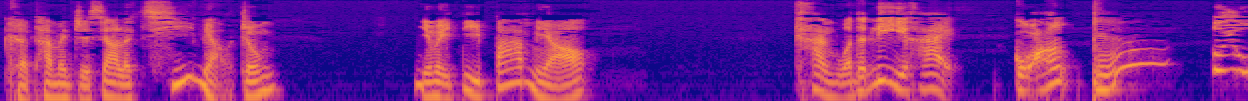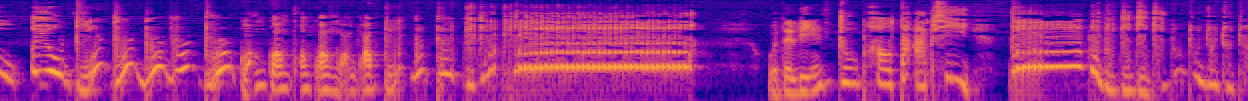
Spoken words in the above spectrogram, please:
可他们只笑了七秒钟，因为第八秒，看我的厉害！咣！不。哎呦，哎呦，不不不不不，咣咣咣咣咣咣，不不不不不，我的连珠炮大屁，嘟嘟嘟嘟嘟嘟嘟嘟嘟嘟，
